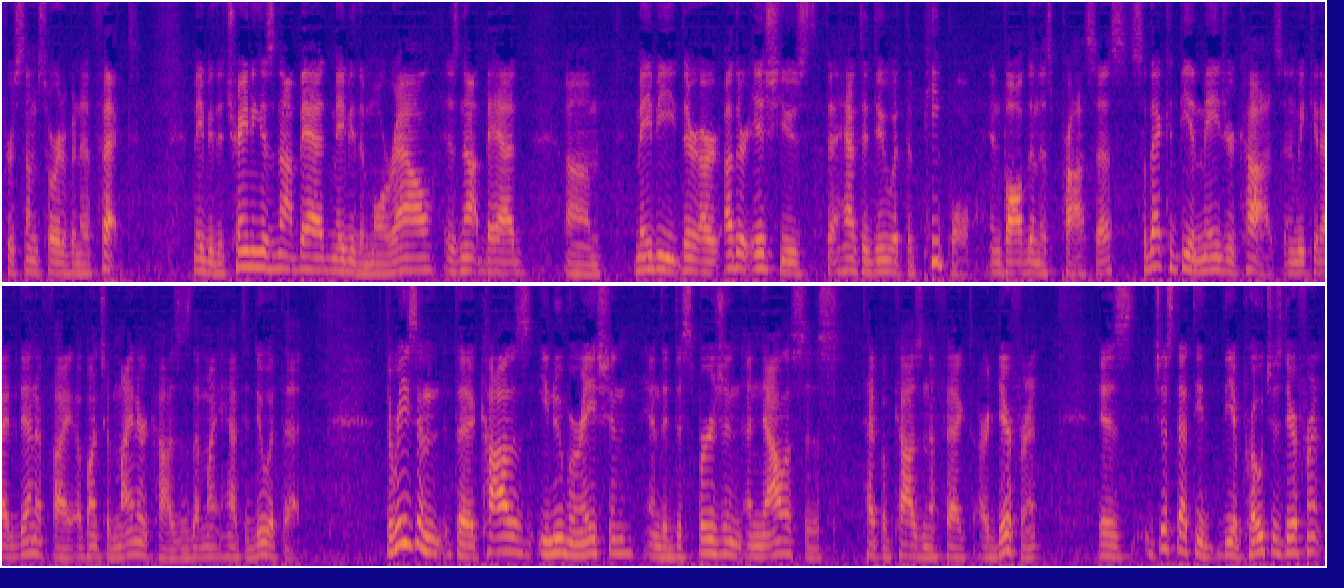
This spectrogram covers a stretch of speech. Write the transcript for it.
for some sort of an effect. Maybe the training is not bad, maybe the morale is not bad. Um, maybe there are other issues that have to do with the people involved in this process. So that could be a major cause, and we could identify a bunch of minor causes that might have to do with that. The reason the cause enumeration and the dispersion analysis type of cause and effect are different is just that the, the approach is different.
